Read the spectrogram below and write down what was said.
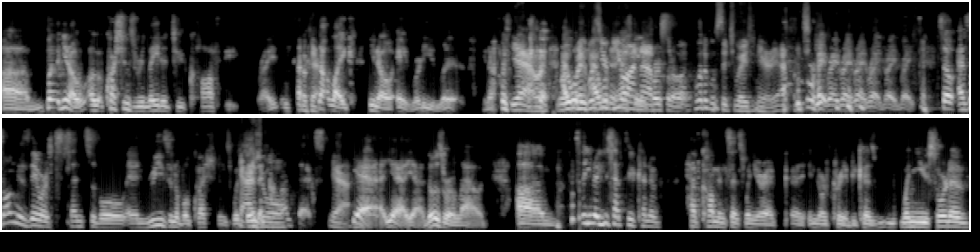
Um, but you know, uh, questions related to coffee, right? Okay. Not like you know, hey, where do you live? You know. Yeah, like, I what's I your view on uh, personal- political situation here? Yeah, right, right, right, right, right, right, right. So as long as they were sensible and reasonable questions within Casual. the context, yeah, yeah, yeah, yeah, those were allowed. Um, so you know, you just have to kind of have common sense when you're at, uh, in North Korea because when you sort of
